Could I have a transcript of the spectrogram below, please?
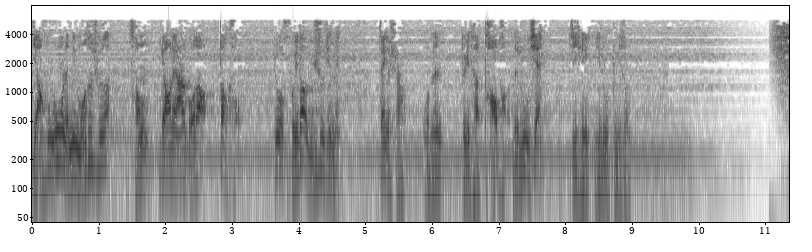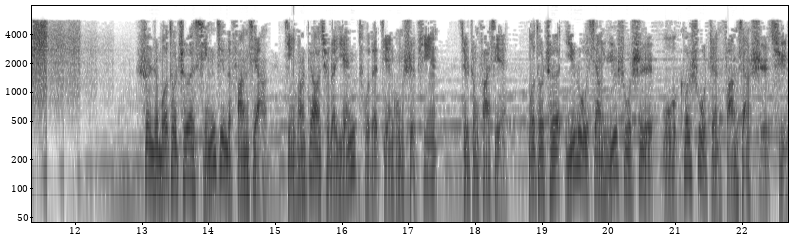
养护工人的摩托车，从幺零二国道道口又回到榆树境内。这个时候，我们对他逃跑的路线进行一路追踪。顺着摩托车行进的方向，警方调取了沿途的监控视频，最终发现。摩托车一路向榆树市五棵树镇方向驶去。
